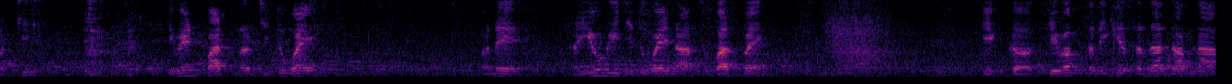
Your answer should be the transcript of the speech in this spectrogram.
પચીસ, ઇવેન્ટ પાર્ટનર જીતુભાઈ અને સહયોગી જીતુભાઈના સુભાષભાઈ એક સેવક તરીકે સરદાર ધામના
